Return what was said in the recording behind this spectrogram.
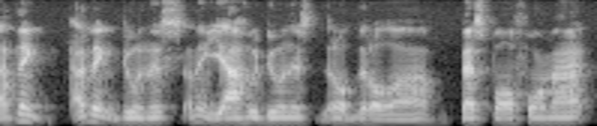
I think I think doing this. I think Yahoo doing this little little uh, best ball format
